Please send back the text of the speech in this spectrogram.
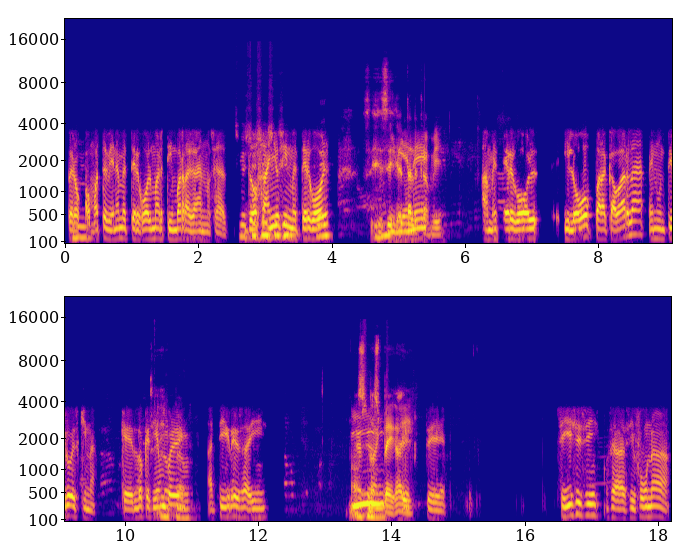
pero Mm. cómo te viene a meter gol Martín Barragán, o sea, Sí, sí, dos sí, años sí, sin sí. meter gol, Sí, sí, Y tal viene- a meter gol, y luego para acabarla en un tiro de esquina, que es lo que siempre a Tigres ahí. Nos, sí. pega ahí. Este, sí, sí, sí, o sea, sí fue una...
